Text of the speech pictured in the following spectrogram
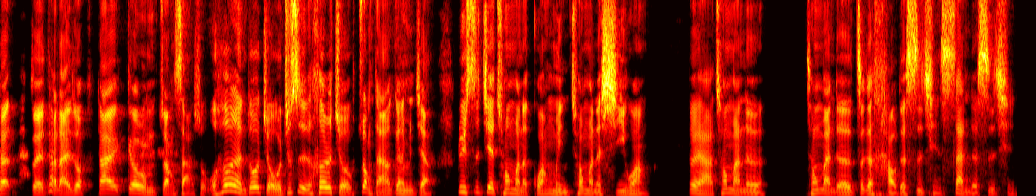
呃，对他来说，他还跟我们装傻，说我喝了很多酒，我就是喝了酒壮胆，要跟你们讲，律师界充满了光明，充满了希望，对啊，充满了充满了这个好的事情、善的事情，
